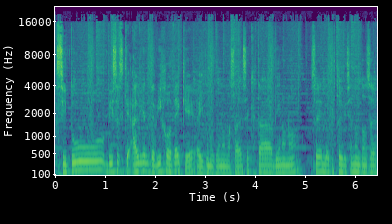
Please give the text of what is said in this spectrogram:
si tú dices que alguien te dijo de que, ahí como que uno no sabe si es que está bien o no, sé lo que estoy diciendo, entonces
